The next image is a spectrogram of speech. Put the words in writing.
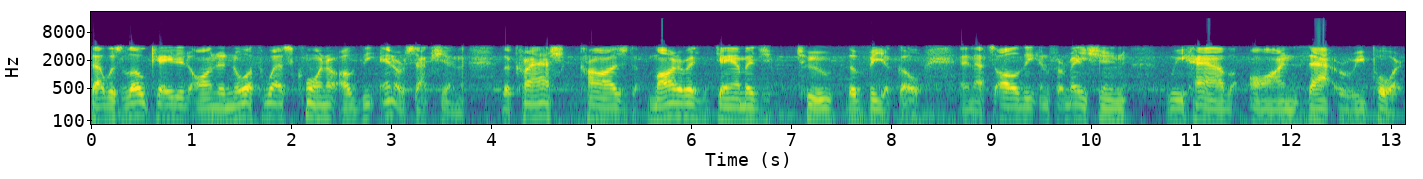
that was located on the northwest corner of the intersection. The crash caused moderate damage to the vehicle, and that's all the information we have on that report.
